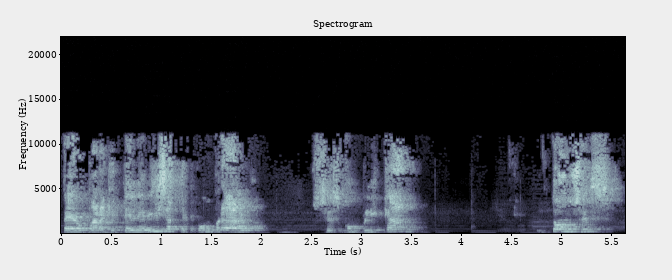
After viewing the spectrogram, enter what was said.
pero para que Televisa te compre algo, pues es complicado. Entonces,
